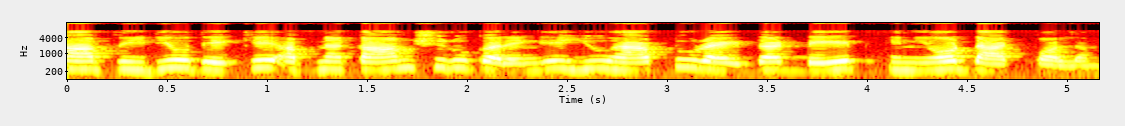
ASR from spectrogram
आप वीडियो देख के अपना काम शुरू करेंगे you have to write the date in your that column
